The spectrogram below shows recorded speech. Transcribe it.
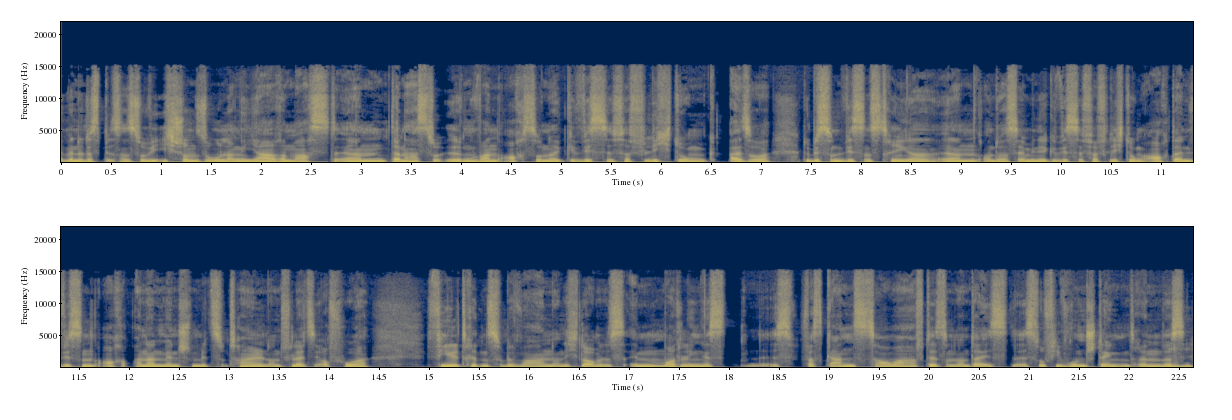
wenn du das Business so wie ich schon so lange Jahre machst, ähm, dann hast du irgendwann auch so eine gewisse Verpflichtung. Also du bist so ein Wissensträger ähm, und du hast irgendwie eine gewisse Verpflichtung, auch dein Wissen auch anderen Menschen mitzuteilen und und vielleicht auch vor Fehltritten zu bewahren. Und ich glaube, dass im Modeling ist ist was ganz Zauberhaftes und, und da, ist, da ist so viel Wunschdenken drin, dass mhm.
